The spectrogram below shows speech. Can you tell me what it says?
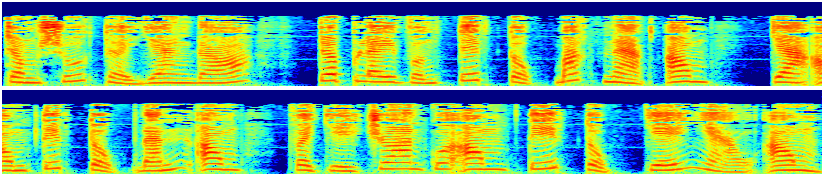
Trong suốt thời gian đó, Jopley vẫn tiếp tục bắt nạt ông, cha ông tiếp tục đánh ông và chị John của ông tiếp tục chế nhạo ông.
